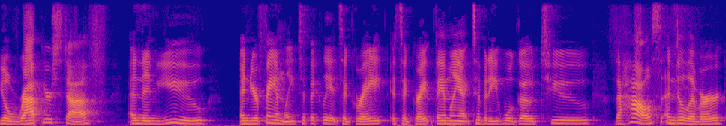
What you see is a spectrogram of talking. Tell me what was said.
You'll wrap your stuff and then you and your family typically it's a great it's a great family activity will go to the house and deliver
